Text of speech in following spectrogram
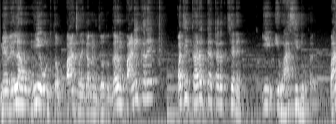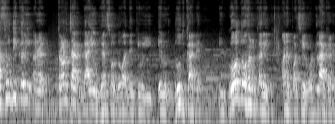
મેં વહેલા હું ઉઠતો પાંચ વાગ્યા મને જોતો ગરમ પાણી કરે. પછી તરત ને તરત છે ને એ એ વાસીદું કરે. વાસુદી કરી અને ત્રણ ચાર ગાયો, ભેંસો દોવા દેતી હોય એનું દૂધ કાઢે. ગોદોહન કરી અને પછી રોટલા કરે.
